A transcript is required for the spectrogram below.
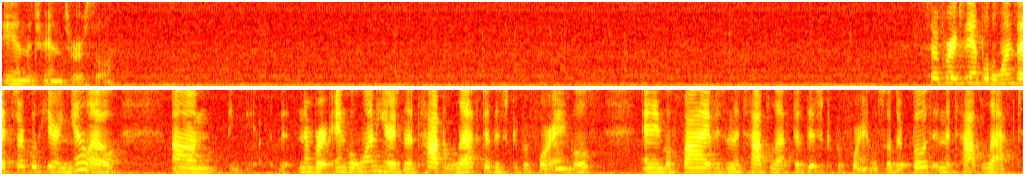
and the transversal. So for example, the ones I circled here in yellow, um, number angle 1 here is in the top left of this group of four angles, and angle 5 is in the top left of this group of four angles. So they're both in the top left.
